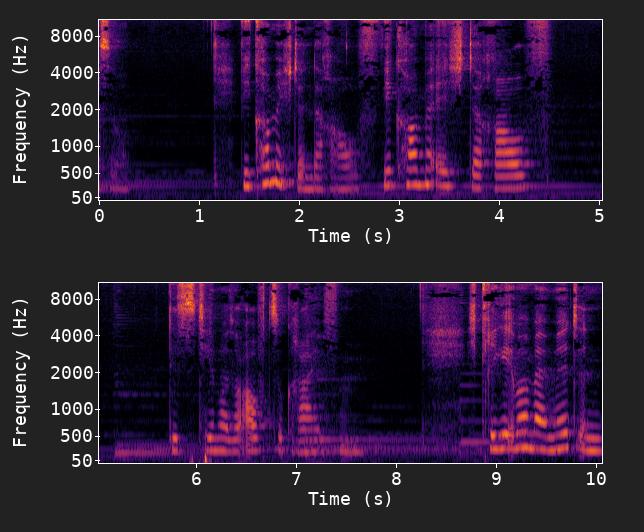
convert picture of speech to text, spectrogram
Also, wie komme ich denn darauf? Wie komme ich darauf, dieses Thema so aufzugreifen? Ich kriege immer mehr mit in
